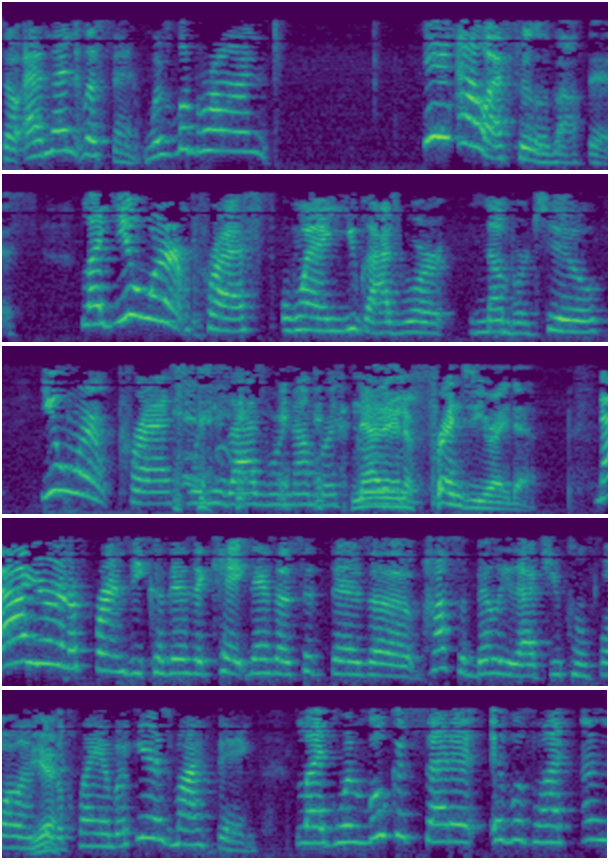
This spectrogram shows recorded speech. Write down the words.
so and then listen, with LeBron, here's how I feel about this. Like you weren't pressed when you guys were number two. You weren't pressed when you guys were number three. now they're in a frenzy right now. Now you're in a frenzy because there's a cake, there's a there's a possibility that you can fall into Yeah. the plan. But here's my thing: like when Lucas said it, it was like mm,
